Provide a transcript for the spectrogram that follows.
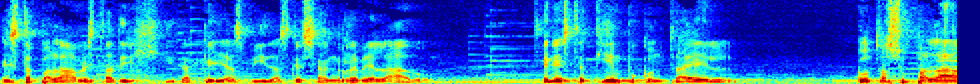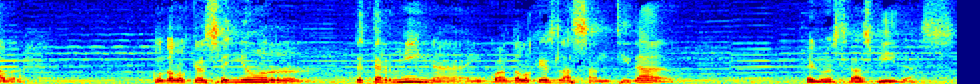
Esta palabra está dirigida a aquellas vidas que se han revelado en este tiempo contra Él, contra su palabra, contra lo que el Señor determina en cuanto a lo que es la santidad en nuestras vidas.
